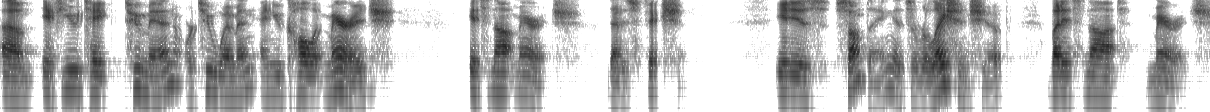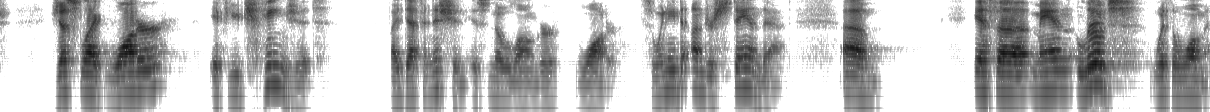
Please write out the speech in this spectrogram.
Um, if you take two men or two women and you call it marriage, it's not marriage that is fiction. It is something, it's a relationship, but it's not marriage. Just like water, if you change it, by definition, is no longer water. So we need to understand that. Um, if a man lives with a woman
